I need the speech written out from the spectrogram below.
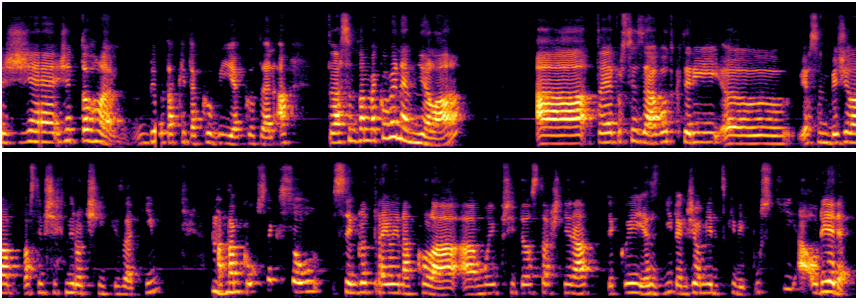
že, že tohle byl taky takový jako ten. A to já jsem tam jako neměla. A to je prostě závod, který uh, já jsem běžela vlastně všechny ročníky zatím. A tam mhm. kousek jsou single traily na kola a můj přítel strašně rád jako je jezdí, takže on mě vždycky vypustí a odjede.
